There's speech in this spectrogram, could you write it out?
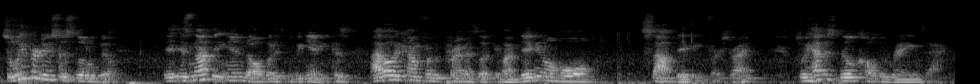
So we produce this little bill. It's not the end all, but it's the beginning. Because I've always come from the premise look, if I'm digging a hole, stop digging first, right? So we have this bill called the REINS Act.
